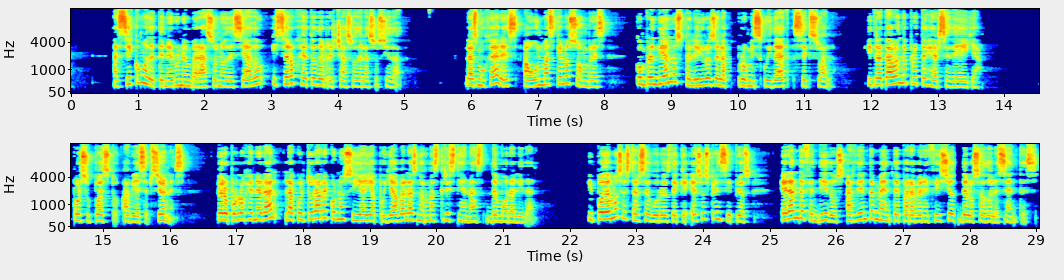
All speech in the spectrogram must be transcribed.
así como de tener un embarazo no deseado y ser objeto del rechazo de la sociedad. Las mujeres, aún más que los hombres, comprendían los peligros de la promiscuidad sexual y trataban de protegerse de ella. Por supuesto, había excepciones, pero por lo general la cultura reconocía y apoyaba las normas cristianas de moralidad. Y podemos estar seguros de que esos principios eran defendidos ardientemente para beneficio de los adolescentes.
